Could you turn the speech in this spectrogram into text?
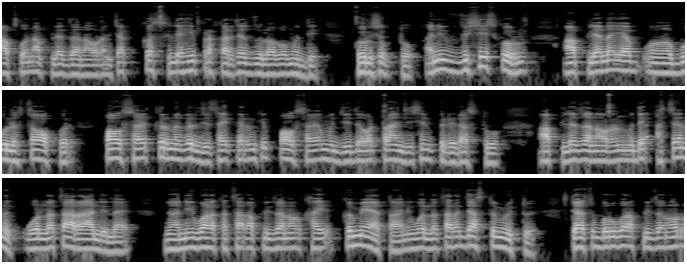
आपण आपल्या जनावरांच्या कसल्याही प्रकारच्या जुलाबामध्ये करू शकतो. आणि विशेष करून आपल्याला या बोलसचा वापर पावसाळ्यात करणं गरजेचं आहे. कारण की पावसाळ्यामध्ये जेव्हा ट्रान्झिशन पिरियड असतो आपल्या जनावरांमध्ये अचानक ओला चारा आलेला आहे आणि वाळका चारा आपली जनावर खाय कमी आहे आता आणि ओला चारा जास्त मिळतोय. त्याचबरोबर आपली जनावर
